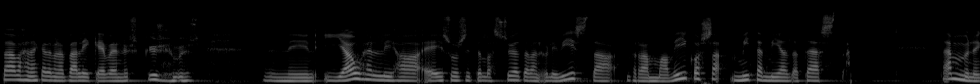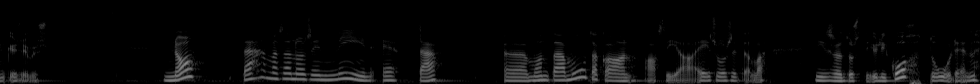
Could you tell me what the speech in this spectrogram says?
Tämä on vähän ehkä tämmöinen välikevennyskysymys. Niin jauhelihaa ei suositella syötävän yli 500 grammaa viikossa. Mitä mieltä tästä? Tämmöinen kysymys. No, tähän mä sanoisin niin, että ö, montaa muutakaan asiaa ei suositella niin sanotusti yli kohtuuden,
